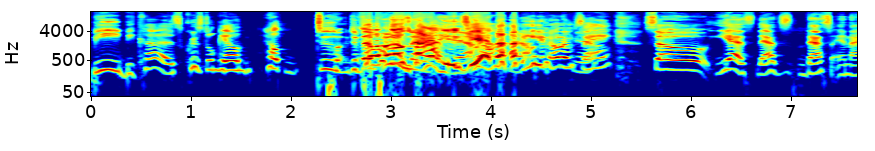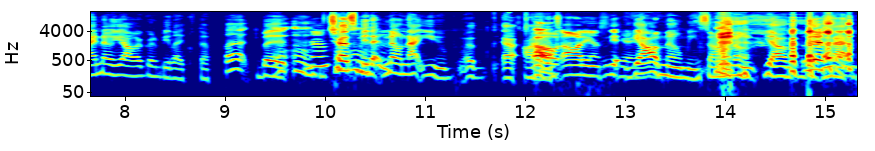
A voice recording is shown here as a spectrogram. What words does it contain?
be because Crystal Gayle helped to develop put those values. Yeah. Yeah, Yeah. you know what I'm Yeah. saying. So yes, that's that's, and I know y'all are going to be like the fuck, but trust me that no, not you. Uh, uh, Oh, audience. audience. Y- y'all know me, so I don't. Y'all Listen,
